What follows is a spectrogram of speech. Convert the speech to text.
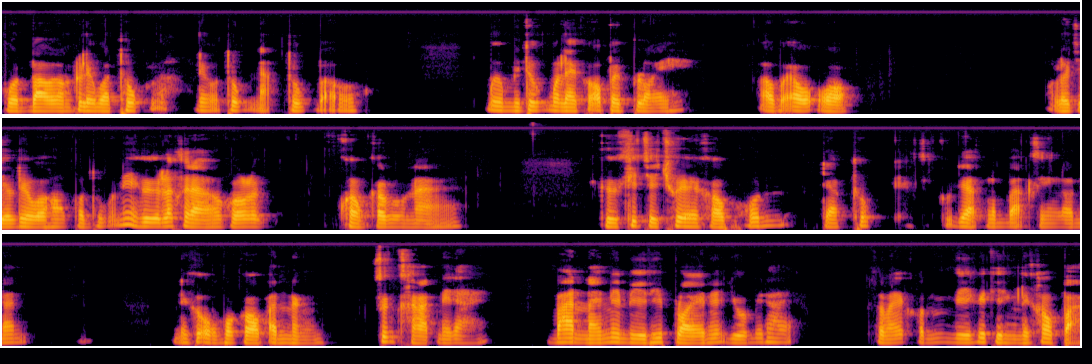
ปวดเบาเราก็เรียกว่าทุกข์เรียกว่าทุกข์หนักทุกข์เบา เมื่อมีทุกข์เมื่อไรก็เอาไปปล่อย เอาไปเอาออก เราจะเรียกว่าห้องปลดทุกข์นี่คือลักษณะของ ความกรุณา คือคิดจะช่วยเขาพ้นจากทุกข์อยากลำบากสิ่งเหล่านั้น นี่คือองค์ประกอบอันหนึ่ง ซึ่งขาดไม่ได้ บ้านไหนไม่มีที่ปล่อยเนี่ยอยู่ไม่ได้ สมัยก่อนมีก็จริงเลยเข้าป่า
